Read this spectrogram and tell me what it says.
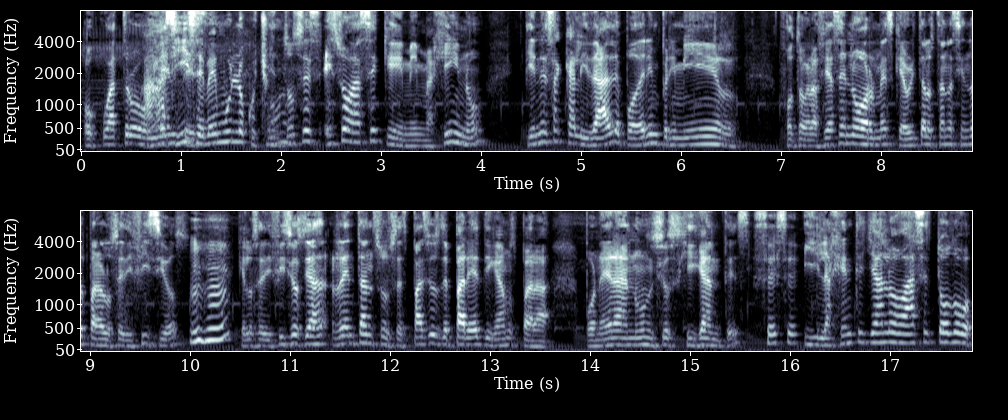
o cuatro ah, sí, se ve muy locochón. Entonces, eso hace que, me imagino, tiene esa calidad de poder imprimir fotografías enormes que ahorita lo están haciendo para los edificios, que los edificios ya rentan sus espacios de pared, digamos, para poner anuncios gigantes. Sí, sí. Y la gente ya lo hace todo.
